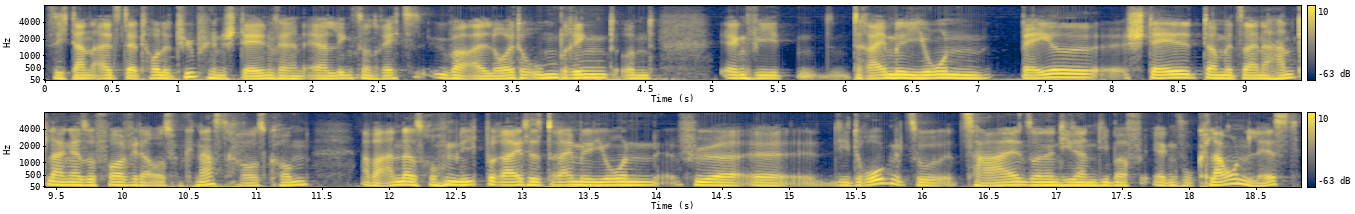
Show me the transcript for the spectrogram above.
sich dann als der tolle Typ hinstellen, während er links und rechts überall Leute umbringt und irgendwie drei Millionen Bail stellt, damit seine Handlanger sofort wieder aus dem Knast rauskommen, aber andersrum nicht bereit ist, drei Millionen für äh, die Drogen zu zahlen, sondern die dann lieber irgendwo klauen lässt.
